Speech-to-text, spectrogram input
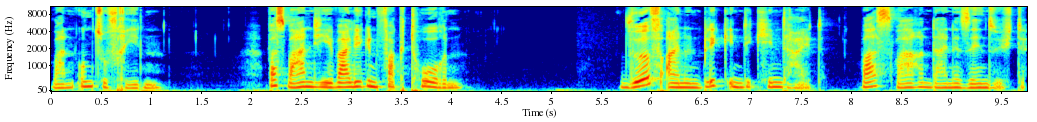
Wann unzufrieden? Was waren die jeweiligen Faktoren? Wirf einen Blick in die Kindheit. Was waren deine Sehnsüchte?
